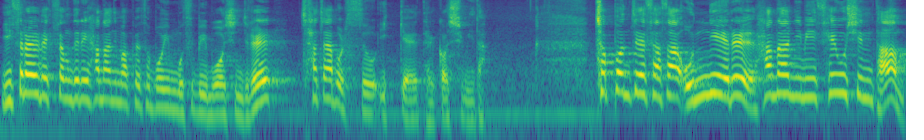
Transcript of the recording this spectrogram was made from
이스라엘 백성들이 하나님 앞에서 보인 모습이 무엇인지를 찾아볼 수 있게 될 것입니다. 첫 번째 사사 온니엘을 하나님이 세우신 다음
